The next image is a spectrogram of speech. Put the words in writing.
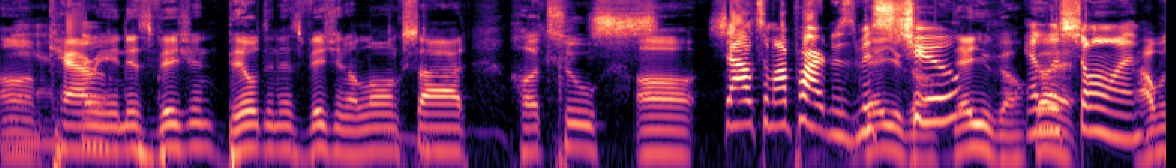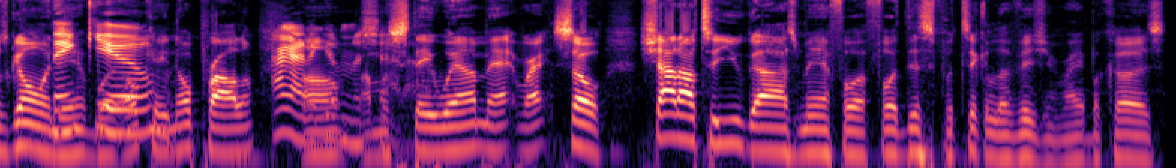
um, Yeah, carrying so- this vision, building this vision alongside her two. Uh, Shout out to my partners, Miss Chu go. There you go. and Go. LaShawn. I was going Thank there, but you. okay, no problem. I gotta give 'em a I'm gonna shout stay where I'm at, right? So shout out to you guys, man, for for this particular vision, right? Because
